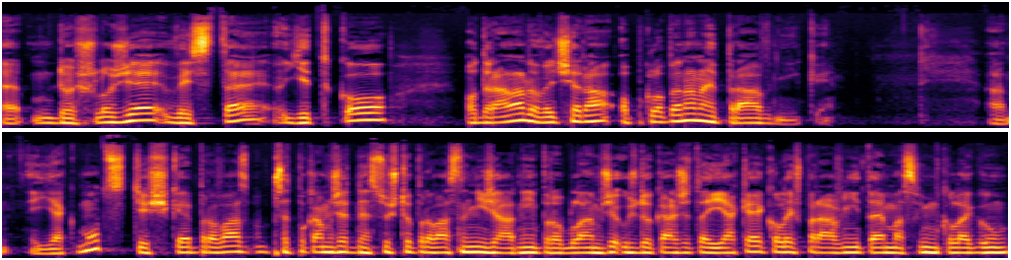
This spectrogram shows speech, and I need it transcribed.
eh, došlo, že vy jste, Jitko, od rána do večera obklopena neprávníky. Eh, jak moc těžké pro vás, předpokládám, že dnes už to pro vás není žádný problém, že už dokážete jakékoliv právní téma svým kolegům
